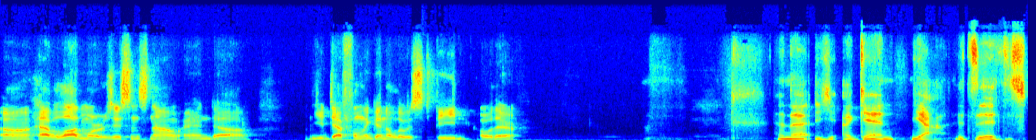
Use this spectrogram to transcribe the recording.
uh, have a lot more resistance now, and uh, you're definitely gonna lose speed over there. And that again, yeah, it's it's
